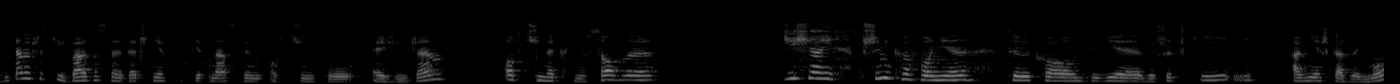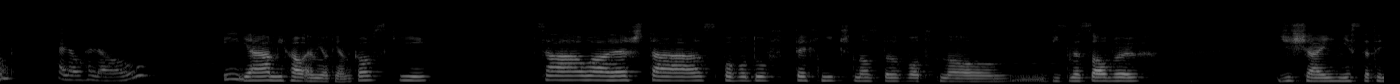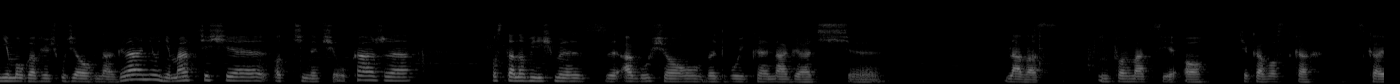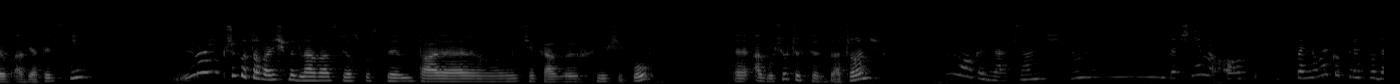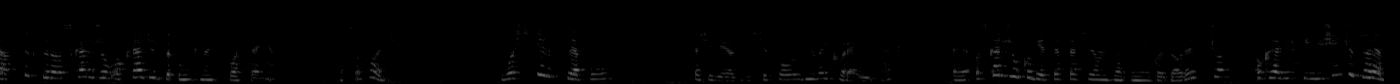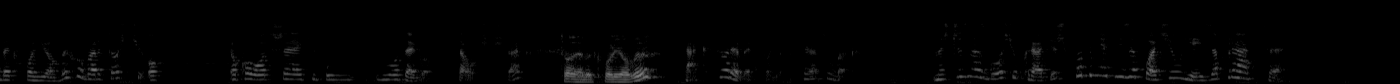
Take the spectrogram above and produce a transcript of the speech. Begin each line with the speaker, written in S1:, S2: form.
S1: Witamy wszystkich bardzo serdecznie w 15 odcinku Asian Jam. Odcinek newsowy. Dzisiaj przy mikrofonie tylko dwie duszyczki. Agnieszka Zygmunt
S2: Hello, hello.
S1: i ja, Michał M. Jankowski. Cała reszta z powodów techniczno-zdrowotno-biznesowych dzisiaj niestety nie mogła wziąć udziału w nagraniu. Nie martwcie się, odcinek się ukaże. Postanowiliśmy z Agusią we dwójkę nagrać e, dla Was informacje o ciekawostkach z krajów azjatyckich. No i przygotowaliśmy dla Was w związku z tym parę ciekawych newsików. E, Agusiu, czy chcesz zacząć?
S2: Mogę zacząć. Mm, Zaczniemy od wspaniałego pracodawcy, który oskarżył o kradzież, by uniknąć płacenia. O co chodzi? Właściciel sklepu, to się dzieje oczywiście w południowej Korei, tak? E, Oskarżył kobietę pracującą u niego dorywczo o kradzież 50 torebek foliowych o wartości o, około 3,5 zł. Całość, tak?
S1: Torebek foliowych?
S2: Tak, torebek foliowych. Teraz uwaga. Mężczyzna zgłosił kradzież po tym, jak nie zapłacił jej za pracę.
